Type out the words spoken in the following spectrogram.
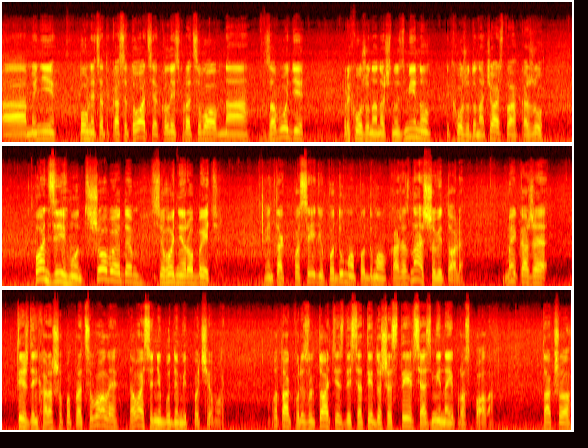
а мені повниться така ситуація. Колись працював на заводі, приходжу на ночну зміну, підходжу до начальства, кажу, пан Зігмунд, що будемо сьогодні робити? Він так посидів, подумав, подумав, каже, знаєш що, Віталя? Ми каже, тиждень хорошо попрацювали, давай сьогодні будемо відпочивати. Отак в результаті з 10 до 6 вся зміна і проспала. Так що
